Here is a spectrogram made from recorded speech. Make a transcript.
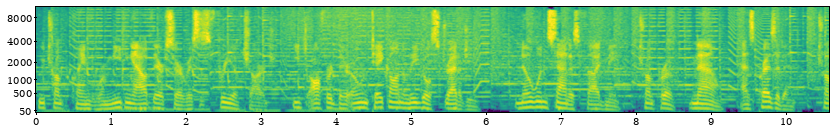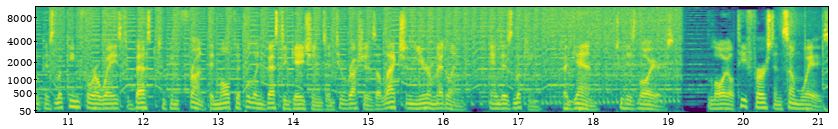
who Trump claimed were meeting out their services free of charge, each offered their own take on a legal strategy. No one satisfied me, Trump wrote. Now, as president, Trump is looking for ways to best to confront the multiple investigations into Russia's election year meddling, and is looking, again, to his lawyers. Loyalty first in some ways,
